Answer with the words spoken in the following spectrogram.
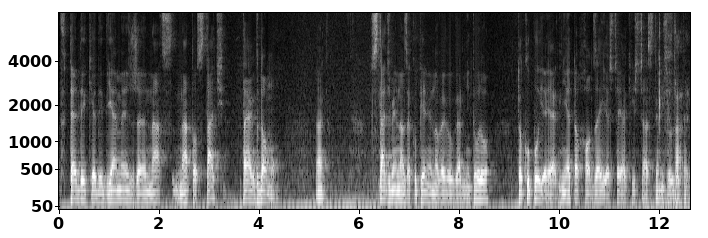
wtedy, kiedy wiemy, że nas na to stać, tak jak w domu. Tak? Stać mnie na zakupienie nowego garnituru, to kupuję. Jak nie, to chodzę jeszcze jakiś czas z tym zużytem.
